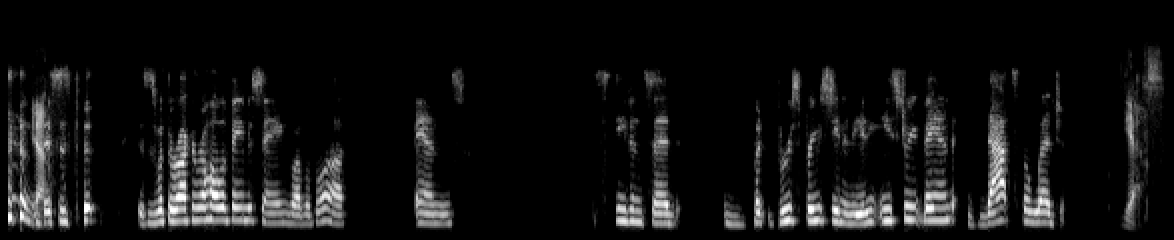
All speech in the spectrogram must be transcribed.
Yeah. this is the this is what the Rock and Roll Hall of Fame is saying, blah blah blah. And Steven said, but Bruce Springsteen and the E Street Band, that's the legend. Yes.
